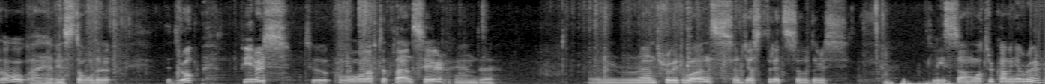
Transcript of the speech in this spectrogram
So I have installed the, the drop feeders to all of the plants here and uh, ran through it once, adjusted it so there's at least some water coming everywhere.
